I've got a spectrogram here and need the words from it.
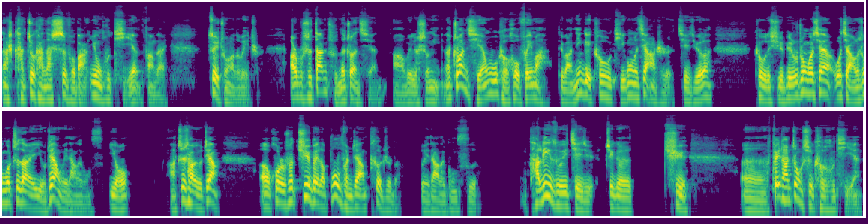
那是看就看它是否把用户体验放在最重要的位置，而不是单纯的赚钱啊，为了生意。那赚钱无可厚非嘛，对吧？您给客户提供了价值，解决了客户的需求。比如中国现在我讲了，中国制造业有这样伟大的公司，有啊，至少有这样。呃，或者说具备了部分这样特质的伟大的公司，它立足于解决这个去，呃，非常重视客户体验，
